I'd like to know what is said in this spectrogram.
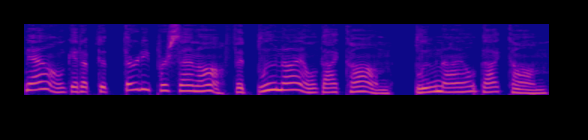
now, get up to 30% off at BlueNile.com. BlueNile.com.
